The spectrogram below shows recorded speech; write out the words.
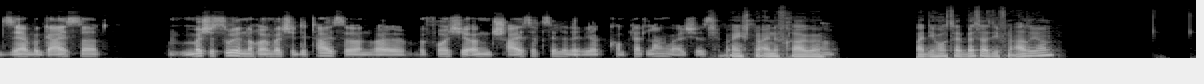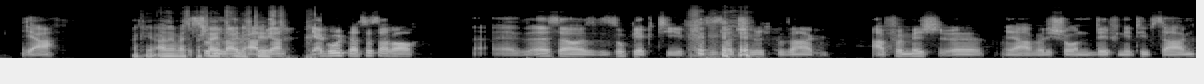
sehr begeistert. Möchtest du denn noch irgendwelche Details hören? Weil bevor ich hier irgendeinen Scheiß erzähle, der wieder komplett langweilig Ich ist. habe eigentlich nur eine Frage. Ja. War die Hochzeit besser als die von Adrian? Ja, Okay, Adrian weiß mir Bescheid, wo leid, du stehst. Adrian. Ja gut, das ist aber auch, äh, das ist ja subjektiv. Das ist halt schwierig zu sagen. Aber für mich, äh, ja, würde ich schon definitiv sagen,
